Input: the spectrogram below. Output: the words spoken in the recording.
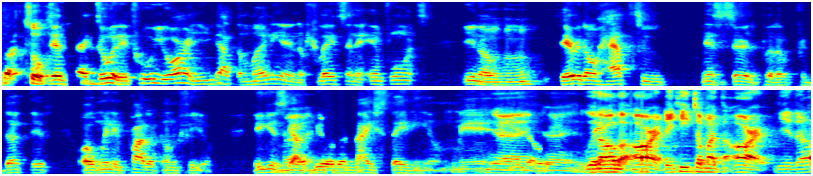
But So, just back to it, if who you are and you got the money and the flex and the influence, you know, mhm. Jerry don't have to necessarily put a productive or winning product on the field. He just got to build a nice stadium, man. right, you know. right. With all the art, they keep talking about the art. You know.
